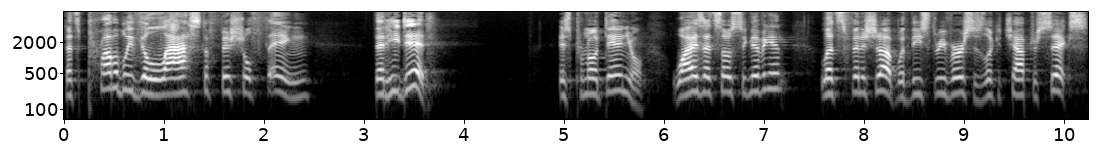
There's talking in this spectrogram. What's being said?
That's probably the last official thing that he did is promote Daniel. Why is that so significant? Let's finish up with these three verses. Look at chapter 6.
